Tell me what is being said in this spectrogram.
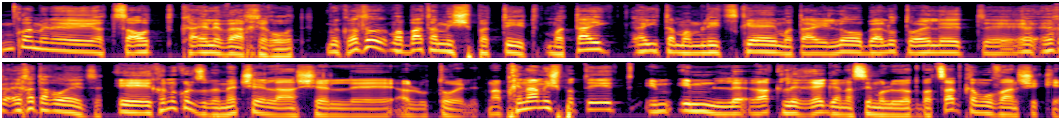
עם כל מיני הצעות כאלה ואחרות. בנקודת המבט המשפטית, מתי היית ממליץ כן, מתי לא, בעלות תועלת, אה, איך, איך אתה רואה את זה? אה, קודם כל זו באמת שאלה של אה, עלות תועלת. מהבחינה המשפטית, אם, אם רק לרגע נשים עלויות בצד, כמובן שכן.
